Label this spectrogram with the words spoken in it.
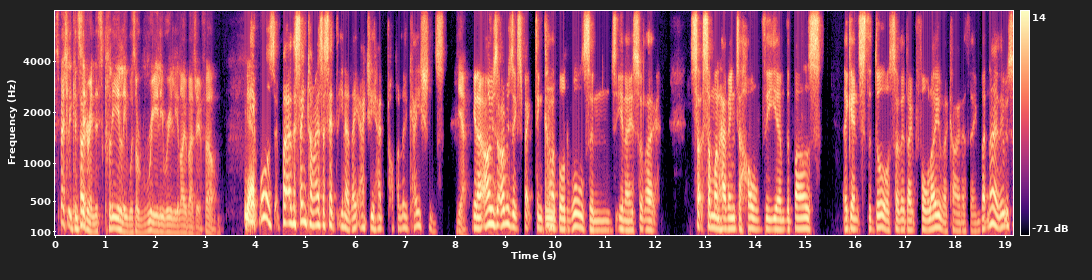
Especially considering this clearly was a really really low budget film. Yeah. It was, but at the same time, as I said, you know, they actually had proper locations. Yeah, You know, I was I was expecting Mm. cardboard walls and you know, sort of like so, someone having to hold the um, the bars against the door so they don't fall over, kind of thing. But no, there was,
